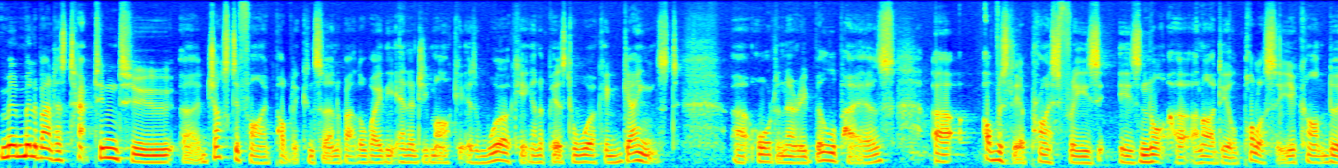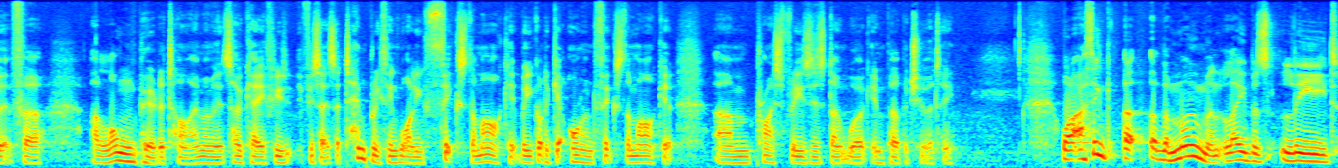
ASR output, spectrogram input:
Miliband has tapped into uh, justified public concern about the way the energy market is working and appears to work against uh, ordinary bill payers. Uh, obviously, a price freeze is not a, an ideal policy. You can't do it for a long period of time. I mean, it's okay if you if you say it's a temporary thing while you fix the market, but you've got to get on and fix the market. Um, price freezes don't work in perpetuity. Well, I think at, at the moment Labour's lead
